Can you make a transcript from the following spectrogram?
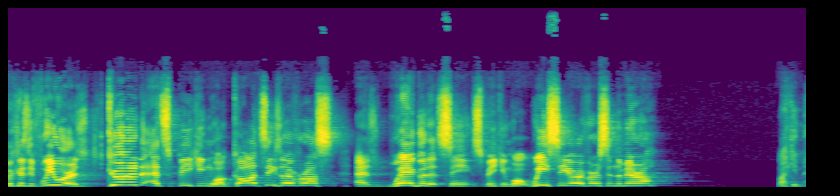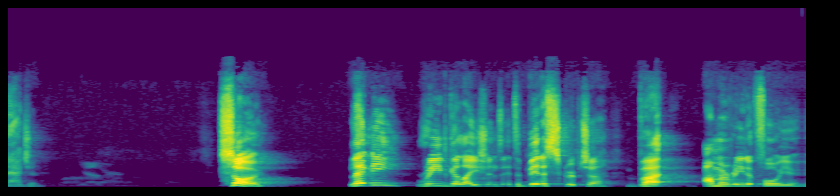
Because if we were as good at speaking what God sees over us as we're good at seeing, speaking what we see over us in the mirror, like imagine. So, let me read Galatians. It's a bit of scripture, but I'm going to read it for you.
